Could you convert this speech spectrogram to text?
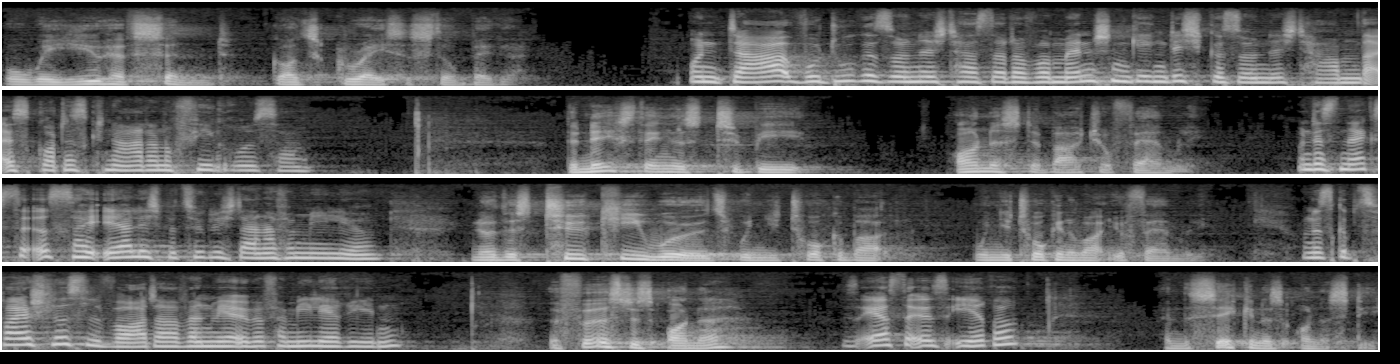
or where you have sinned, God's grace is still bigger. Und da, wo du gesündigt hast oder wo Menschen gegen dich gesündigt haben, da ist Gottes Gnade noch viel größer. The next thing is to be honest about your family. Und das nächste ist, sei ehrlich bezüglich deiner Familie. You know, there's two key words when you talk about when you're talking about your family. Und es gibt zwei Schlüsselwörter, wenn wir über Familie reden. The first is honor, Das erste ist Ehre and the second is honesty.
